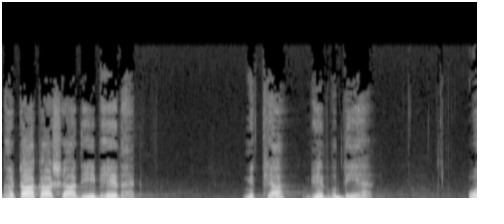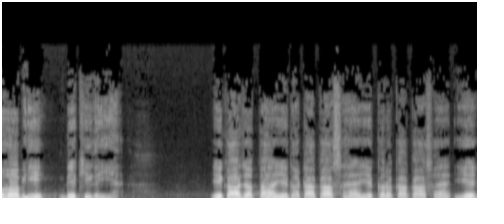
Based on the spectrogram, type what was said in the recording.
घटाकाशादि भेद है। मिथ्या भेद बुद्धि है। वह भी देखी गई है। ये कहा जाता है, ये घटाकाश है, ये करक आकाश है, ये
